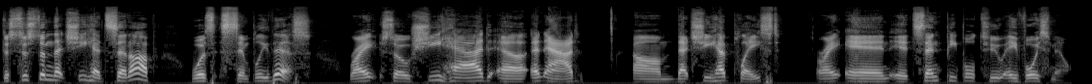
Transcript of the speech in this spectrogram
the system that she had set up was simply this right? So she had uh, an ad um, that she had placed, right, and it sent people to a voicemail.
